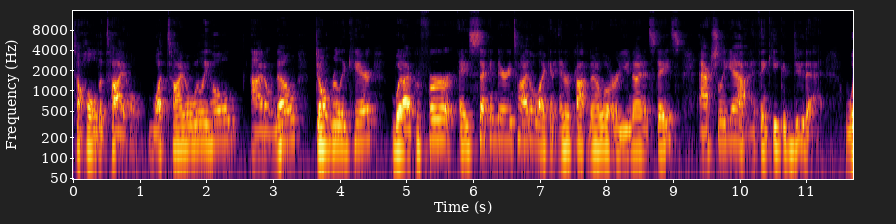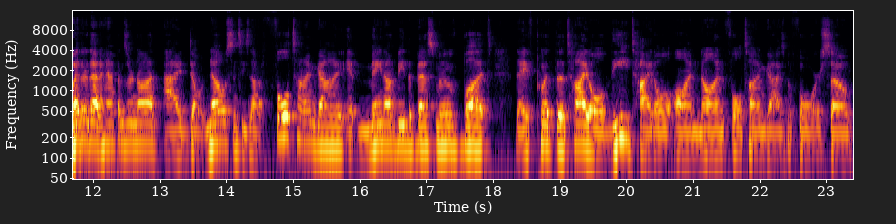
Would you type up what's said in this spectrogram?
to hold a title. What title will he hold? I don't know. Don't really care. Would I prefer a secondary title like an Intercontinental or United States? Actually, yeah, I think he could do that. Whether that happens or not, I don't know. Since he's not a full time guy, it may not be the best move, but they've put the title, the title, on non full time guys before. So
